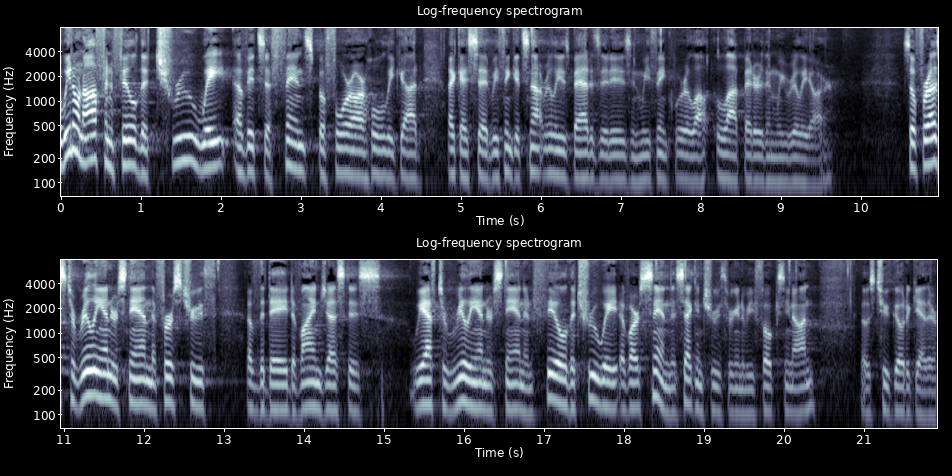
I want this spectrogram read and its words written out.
But we don't often feel the true weight of its offense before our holy God. Like I said, we think it's not really as bad as it is, and we think we're a lot, a lot better than we really are. So, for us to really understand the first truth of the day, divine justice, we have to really understand and feel the true weight of our sin. The second truth we're going to be focusing on, those two go together.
